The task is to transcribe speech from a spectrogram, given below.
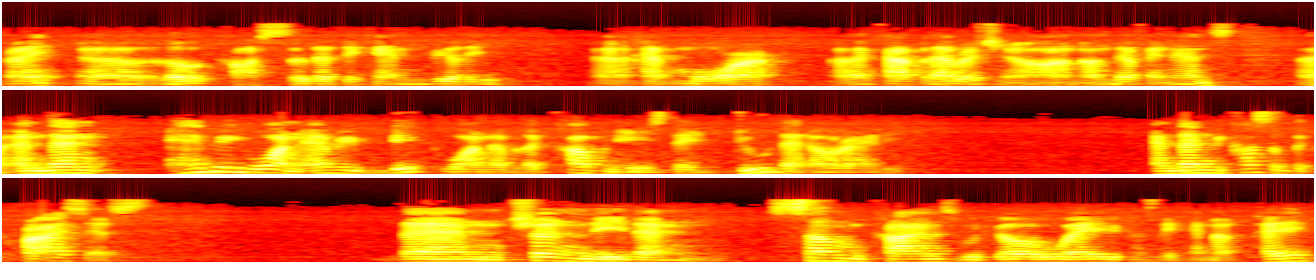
right? Uh, lower cost, so that they can really have more cap leverage on, on their finance. and then everyone, every big one of the companies, they do that already. And then because of the crisis, then certainly then some clients would go away because they cannot pay.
